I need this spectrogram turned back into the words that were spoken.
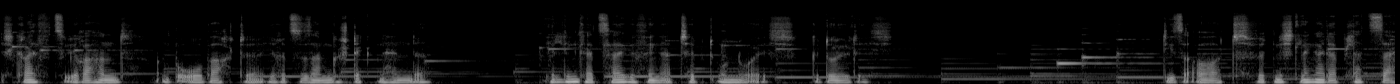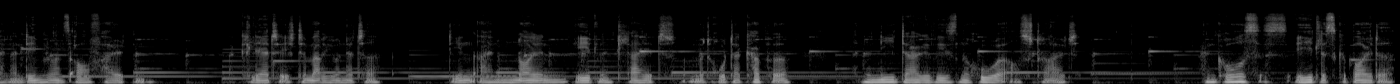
Ich greife zu ihrer Hand und beobachte ihre zusammengesteckten Hände. Ihr linker Zeigefinger tippt unruhig, geduldig. Dieser Ort wird nicht länger der Platz sein, an dem wir uns aufhalten, erklärte ich der Marionette, die in einem neuen, edlen Kleid und mit roter Kappe eine nie dagewesene Ruhe ausstrahlt. Ein großes, edles Gebäude,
